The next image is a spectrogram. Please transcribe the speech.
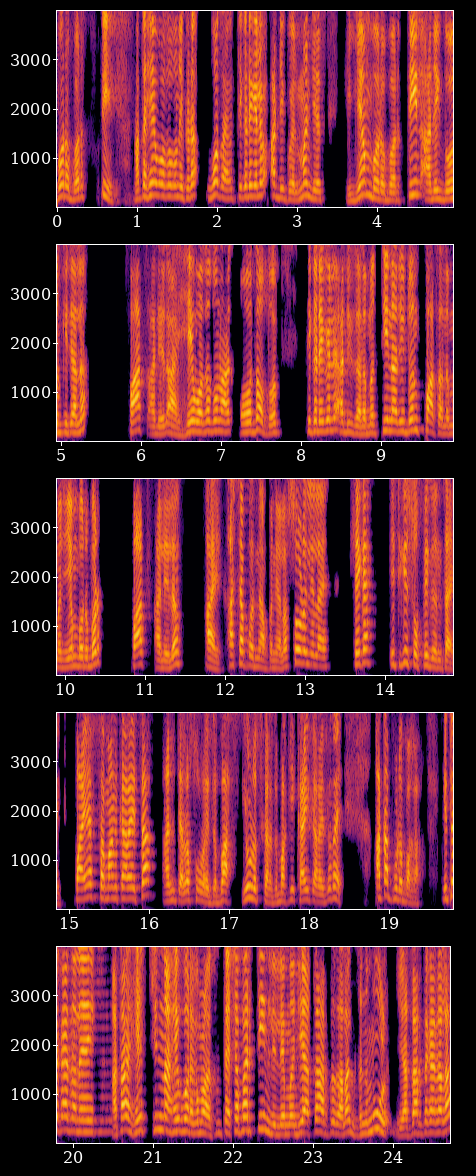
बरोबर तीन. आता हे वजा दोन इकडे वजा आहे. तिकडे गेल्यावर अधिक होईल. म्हणजेच यम बरोबर तीन अधिक दोन किती आलं? पाच आलेलं आहे. हे वजा दोन वजा होतो. तिकडे गेले अधिक झालं. मग तीन अधिक दोन पाच आलं. म्हणजे यम बरोबर पाच आलेलं आहे. अशा पद्धतीने आपण याला सोडलेलं आहे. ठीक आहे? इतकी सोपी गणित आहे पाया समान करायचा आणि त्याला सोडायचं बस. एवढंच करायचं. बाकी काही करायचं नाही. आता पुढे बघा. इथं काय झालंय? आता हे चिन्ह आहे वर्गमुळातून त्याच्या बाहेर तीन लिहिले. म्हणजे याचा अर्थ झाला घनमूळ. याचा अर्थ काय झाला?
